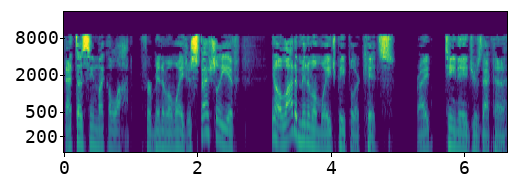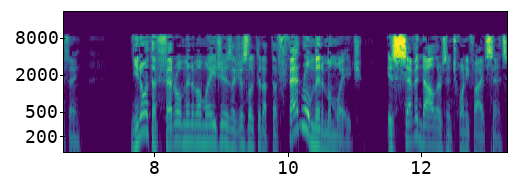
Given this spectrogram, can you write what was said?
that does seem like a lot for minimum wage, especially if, you know, a lot of minimum wage people are kids, right? Teenagers, that kind of thing. You know what the federal minimum wage is? I just looked it up. The federal minimum wage is $7.25.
